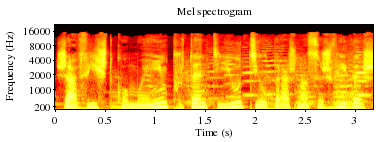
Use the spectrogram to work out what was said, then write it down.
Já viste como é importante e útil para as nossas vidas?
